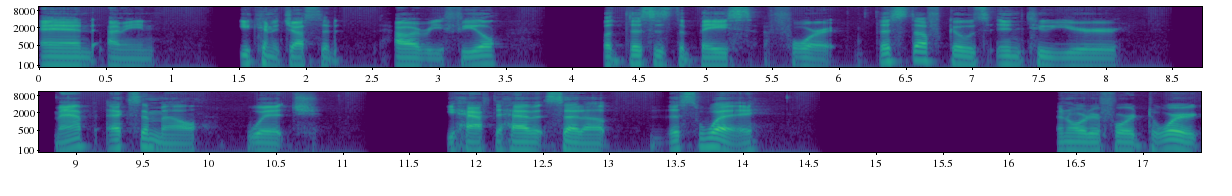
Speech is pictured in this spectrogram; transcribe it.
And I mean, you can adjust it however you feel, but this is the base for it. This stuff goes into your map XML, which you have to have it set up this way in order for it to work.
